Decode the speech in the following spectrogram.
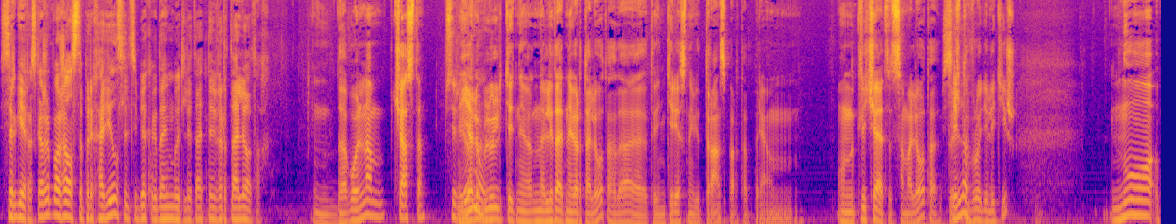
Сергей, расскажи, пожалуйста, приходилось ли тебе когда-нибудь летать на вертолетах? Довольно часто. Серьезно? Я люблю лететь на, летать на вертолетах, да, это интересный вид транспорта, прям он отличается от самолета. То есть Сильно? ты вроде летишь, но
